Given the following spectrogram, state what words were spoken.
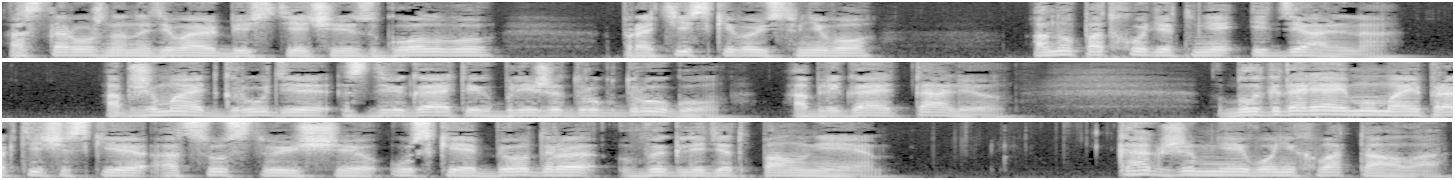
Осторожно надеваю бюстье через голову, протискиваюсь в него. Оно подходит мне идеально. Обжимает груди, сдвигает их ближе друг к другу, облегает талию. Благодаря ему мои практически отсутствующие узкие бедра выглядят полнее. Как же мне его не хватало!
